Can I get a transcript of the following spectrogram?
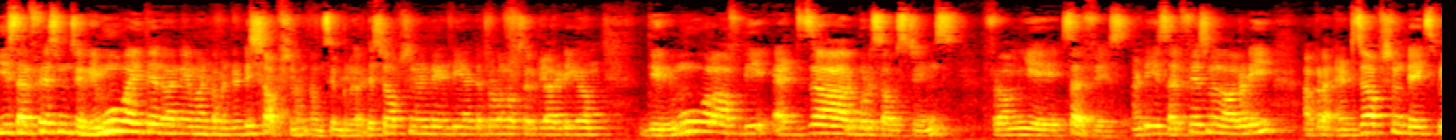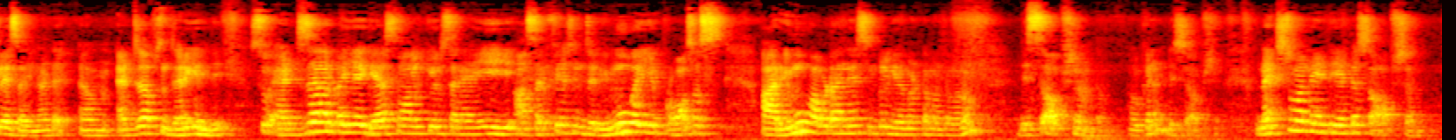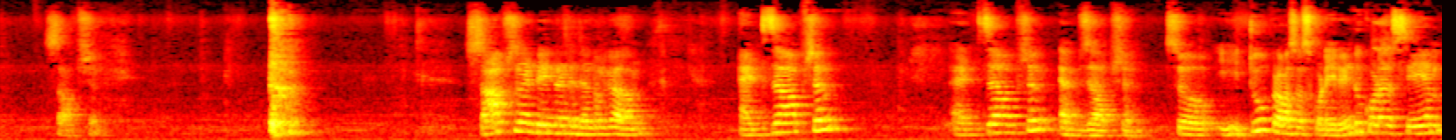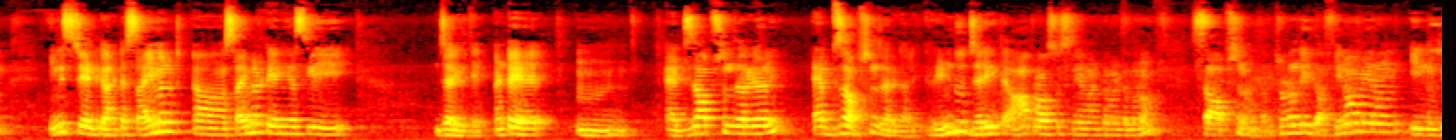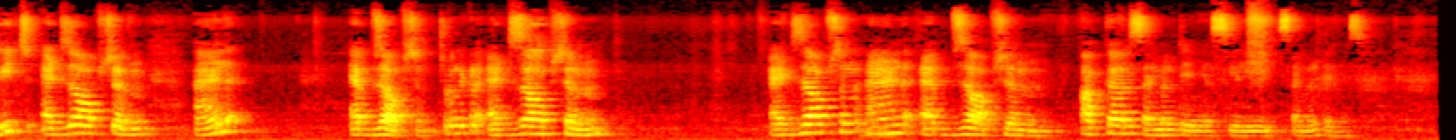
ఈ సర్ఫేస్ నుంచి రిమూవ్ అయితే దాన్ని ఏమంటామంటే డిస్ఆప్షన్ అంటాం సింపుల్గా. డిస్టాప్షన్ అంటే ఏంటి? అంటే చూడండి ఒకసారి క్లారిటీగా the removal of the adsorbed substance from a surface అంటే ఈ సర్ఫేస్ మీద ఆల్రెడీ అక్కడ అడ్జాప్షన్ టేక్స్ ప్లేస్ అయింది. అంటే um, అడ్జాప్షన్ జరిగింది. సో అడ్జార్బ్ అయ్యే గ్యాస్ మాలిక్యూల్స్ అనేవి ఆ సర్ఫేస్ నుంచి రిమూవ్ అయ్యే ప్రాసెస్ ఆ రిమూవ్ అవడాన్ని సింపుల్గా ఏమంటాం అంటే మనం డిస్ఆప్షన్ అంటాం. ఓకేనా డిస్ఆప్షన్ నెక్స్ట్ వన్ ఏంటి అంటే సాప్షన్ సాప్షన్ సాప్షన్ అంటే ఏంటంటే జనరల్గా అడ్జాప్షన్ అడ్జాప్షన్ అబ్జాప్షన్ సో ఈ టూ ప్రాసెస్ కూడా ఈ రెండు కూడా సేమ్ ఇన్స్టెంట్గా అంటే సైమల్ సైమల్టేనియస్లీ జరిగితే అంటే అడ్జాప్షన్ జరగాలి అబ్జార్ప్షన్ జరగాలి. రెండు జరిగితే ఆ ప్రాసెస్ ఏమంటామంటే మనం సాప్షన్ అంటాం. చూడండి the phenomenon in which adsorption and absorption చూడండి ఇక్కడ adsorption adsorption and absorption occur simultaneously simultaneous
